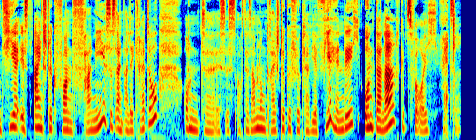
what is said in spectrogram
Und hier ist ein Stück von Fanny. Es ist ein Allegretto und äh, es ist aus der Sammlung drei Stücke für Klavier vierhändig. Und danach gibt's für euch Rätsel.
